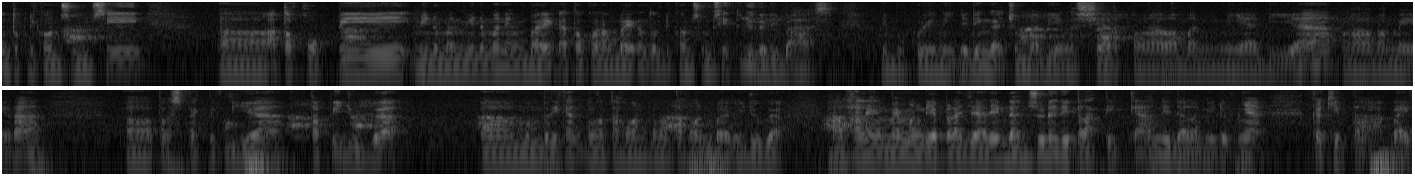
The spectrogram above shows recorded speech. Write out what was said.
untuk dikonsumsi uh, atau kopi minuman-minuman yang baik atau kurang baik untuk dikonsumsi itu juga dibahas di buku ini. Jadi nggak cuma dia nge-share pengalamannya dia pengalaman Mera uh, perspektif dia tapi juga memberikan pengetahuan-pengetahuan baru juga. Hal-hal yang memang dia pelajarin dan sudah dipraktikkan di dalam hidupnya ke kita. Baik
